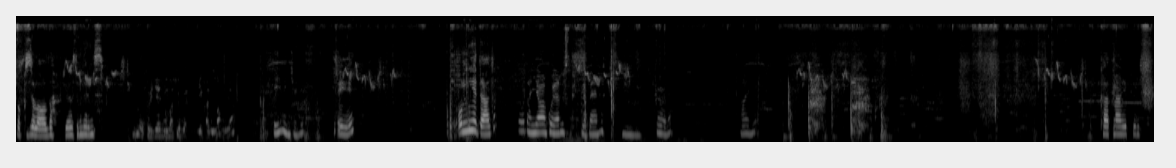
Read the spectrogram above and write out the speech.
Çok güzel oldu gözlemlerimiz. Oturacağız. Olması yıkadım bak buraya. İyi mi inceli? İyi. Onu niye deldin? Oradan yağ koyarız göbeğine. Şöyle. Aynen. Katmer yapıyoruz.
